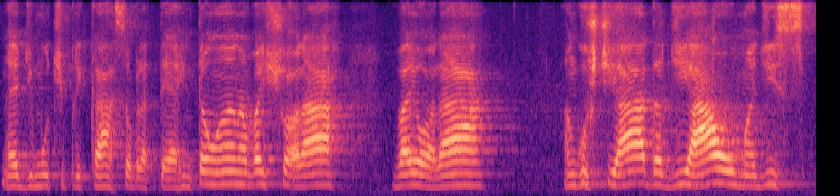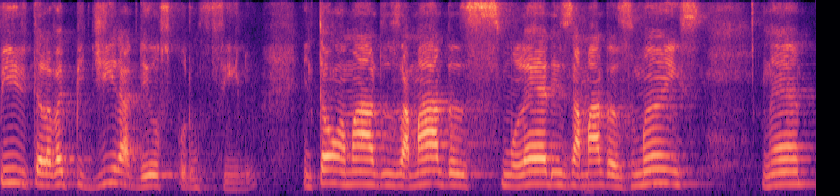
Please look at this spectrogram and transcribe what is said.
né, de multiplicar sobre a terra. Então Ana vai chorar, vai orar, angustiada de alma, de espírito, ela vai pedir a Deus por um filho. Então, amados, amadas mulheres, amadas mães, né,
